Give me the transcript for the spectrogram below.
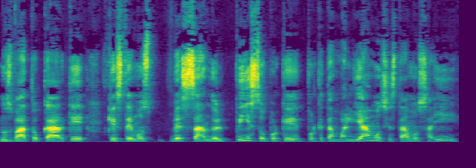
nos va a tocar que, que estemos besando el piso porque, porque tambaleamos y estamos ahí.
